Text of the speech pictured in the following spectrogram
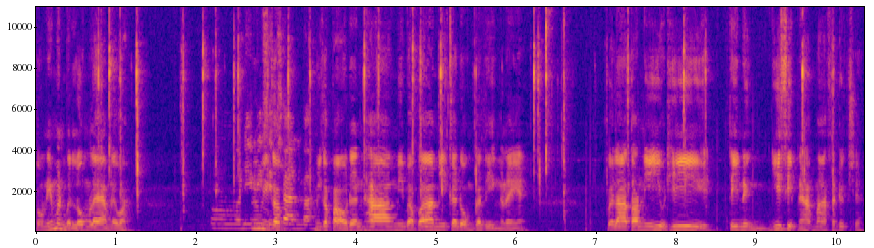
ตรงนี้มันเหมือนโรงแรมเลยว่ะเออวันนี้ไม่มีมีเซกสระชั่นปะมีกระเป๋าเดินทางมีแบบว่ามีกระดงกระดิ่งอะไรเงี้ย เวลาตอนนี้อยู่ที่ตีหนึ่งยี่สิบนะครับ มาสะดึกเชียว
